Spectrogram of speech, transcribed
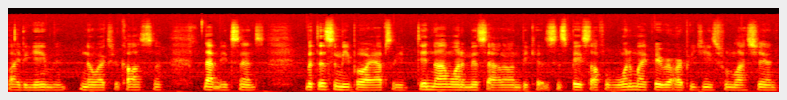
buy the game at no extra cost, so that made sense. But this amiibo I absolutely did not want to miss out on because it's based off of one of my favorite RPGs from last gen.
